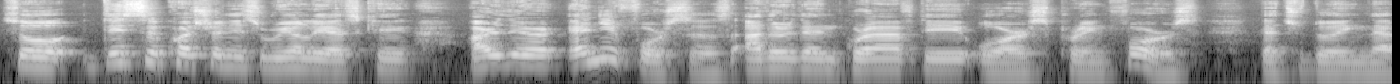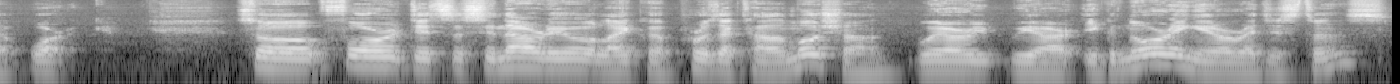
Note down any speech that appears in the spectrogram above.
So this question is really asking are there any forces other than gravity or spring force that's doing that work so for this scenario, like a projectile motion, where we are ignoring air resistance,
